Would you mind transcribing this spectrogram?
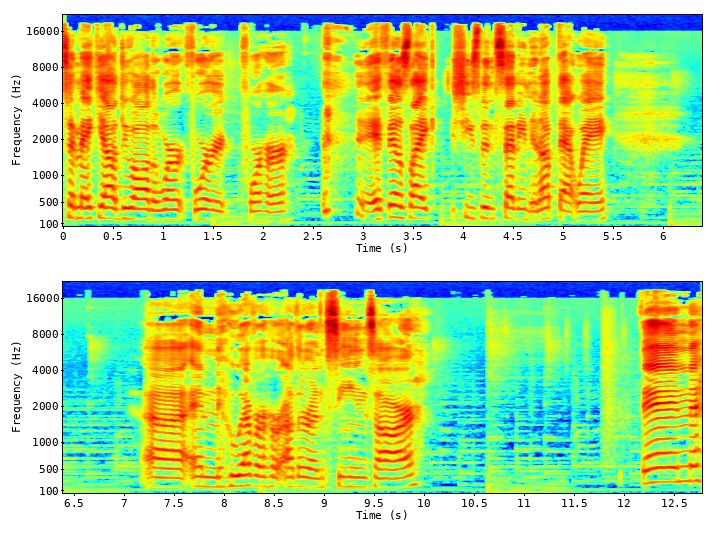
to make y'all do all the work for for her. it feels like she's been setting it up that way. Uh, and whoever her other unseens are. Then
